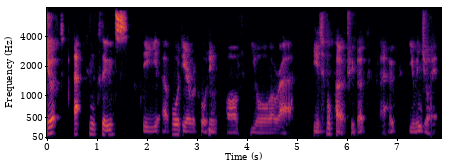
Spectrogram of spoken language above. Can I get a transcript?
Stuart, that concludes the uh, audio recording of your uh, beautiful poetry book, and I hope you enjoy it.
